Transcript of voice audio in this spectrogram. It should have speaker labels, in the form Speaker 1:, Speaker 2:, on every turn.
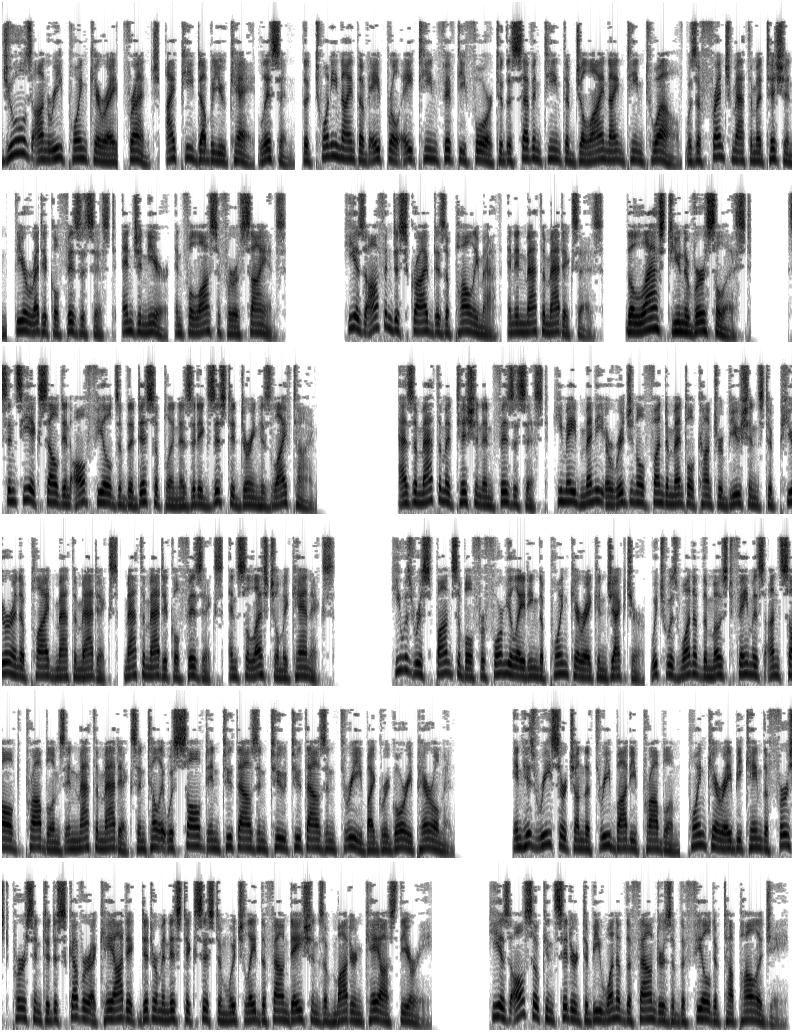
Speaker 1: Jules Henri Poincaré, French, IPWK. Listen, the 29th of April 1854 to the 17th of July 1912 was a French mathematician, theoretical physicist, engineer, and philosopher of science. He is often described as a polymath, and in mathematics as the last universalist, since he excelled in all fields of the discipline as it existed during his lifetime. As a mathematician and physicist, he made many original fundamental contributions to pure and applied mathematics, mathematical physics, and celestial mechanics. He was responsible for formulating the Poincaré conjecture, which was one of the most famous unsolved problems in mathematics until it was solved in 2002–2003 by Grigori Perelman. In his research on the three-body problem, Poincaré became the first person to discover a chaotic deterministic system which laid the foundations of modern chaos theory. He is also considered to be one of the founders of the field of topology.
